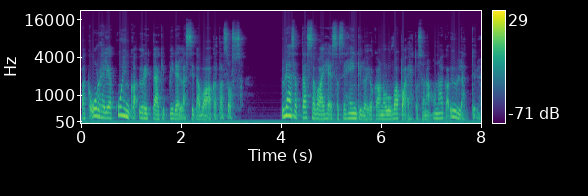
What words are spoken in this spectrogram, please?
vaikka urheilija kuinka yrittääkin pidellä sitä vaakatasossa. Yleensä tässä vaiheessa se henkilö, joka on ollut vapaaehtoisena, on aika yllättynyt.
